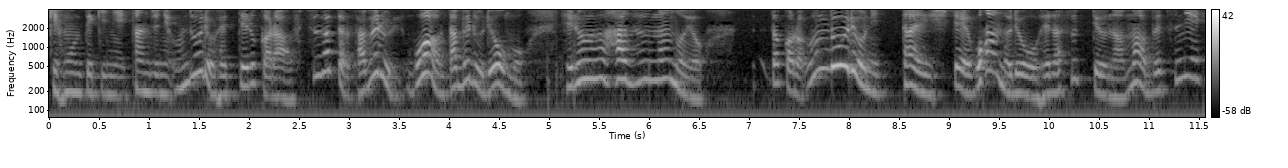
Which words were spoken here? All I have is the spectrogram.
基本的に。単純に。運動量減ってるから普通だったら食べるご飯食べる量も減るはずなのよ。だから運動量に対してご飯の量を減らすっていうのはまあ別に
